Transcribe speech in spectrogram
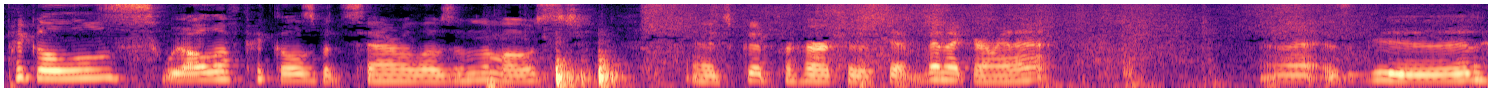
pickles. We all love pickles, but Sarah loves them the most. And it's good for her because it's got vinegar in it. That is good.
